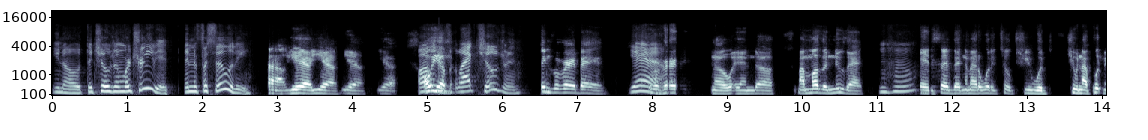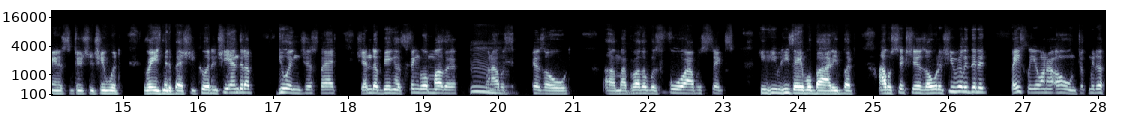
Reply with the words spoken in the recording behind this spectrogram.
you know, the children were treated in the facility. uh, yeah yeah yeah yeah All Oh, yeah, black children. things were very bad They Yeah. were very, you know and uh, my mother knew that hmm and said that no matter what it took she would she would not put me in an institution she would raise me the best she could and she ended up doing just that she ended up being a single mother Mm. when I was six years old. Uh, my brother was four, I was six. He, he he's able bodied, but I was six years old, and she really did it basically on her own. Took me to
